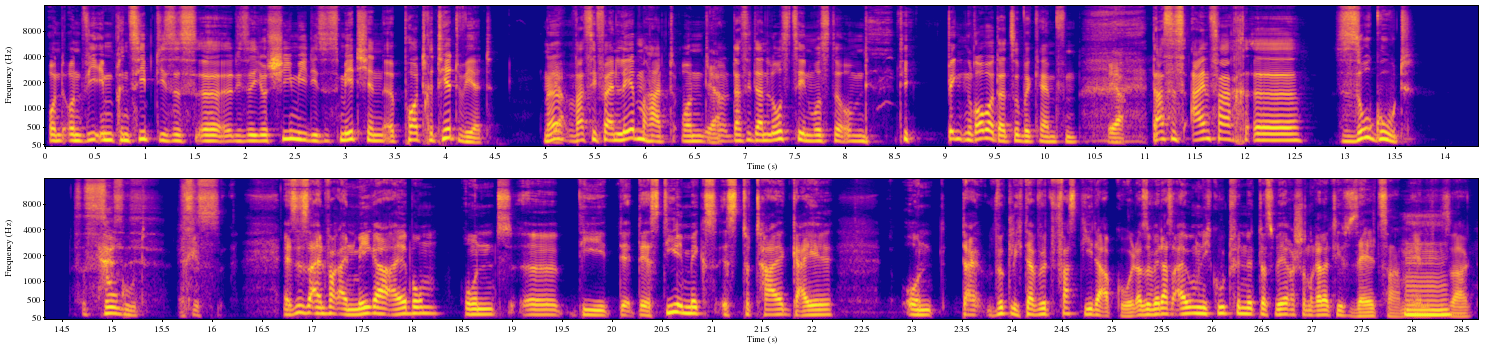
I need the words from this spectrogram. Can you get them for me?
und, und wie im Prinzip dieses, äh, diese Yoshimi, dieses Mädchen äh, porträtiert wird. Ne? Ja. Was sie für ein Leben hat und Ja. äh, dass sie dann losziehen musste, um die pinken Roboter zu bekämpfen. Ja. Das ist einfach äh, so gut. Das ist so gut. Es ist, es ist einfach ein mega Album und äh, die, der, der Stilmix ist total geil und da wirklich, da wird fast jeder abgeholt. Also wer das Album nicht gut findet, das wäre schon relativ seltsam, ehrlich gesagt.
